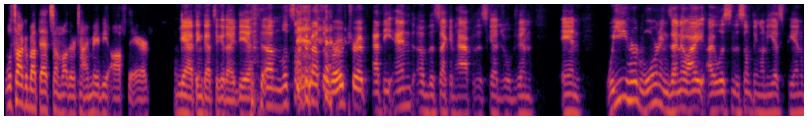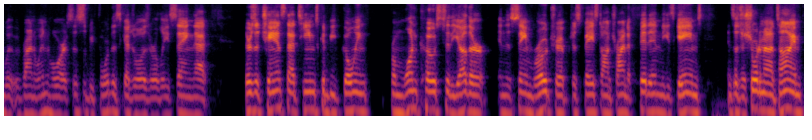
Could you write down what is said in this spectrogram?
we'll talk about that some other time, maybe off the air. Yeah, I think that's a good idea. Um, let's talk about the road trip at the end of the second half of the schedule, Jim. And we heard warnings. I know I, I listened to something on ESPN with, with Brian Windhorst. This is before the schedule was released, saying that there's a chance that teams could be going from one coast to the other in the same road trip just based on trying to fit in these games in such a short amount of time.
